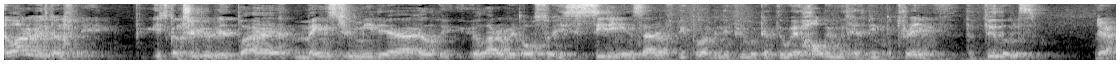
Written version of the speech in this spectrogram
a lot of it is contributed by mainstream media. A a lot of it also is sitting inside of people. I mean, if you look at the way Hollywood has been portraying the villains, Yeah.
